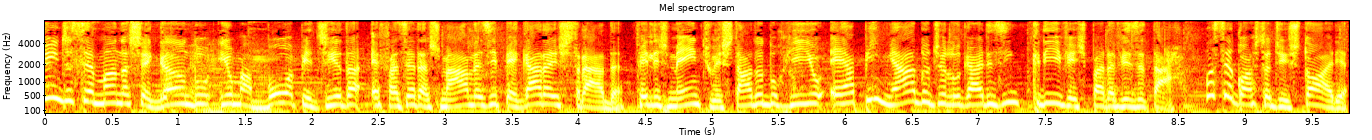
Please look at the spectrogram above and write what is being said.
Fim de semana chegando e uma boa pedida é fazer as malas e pegar a estrada. Felizmente, o estado do Rio é apinhado de lugares incríveis para visitar. Você gosta de história?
